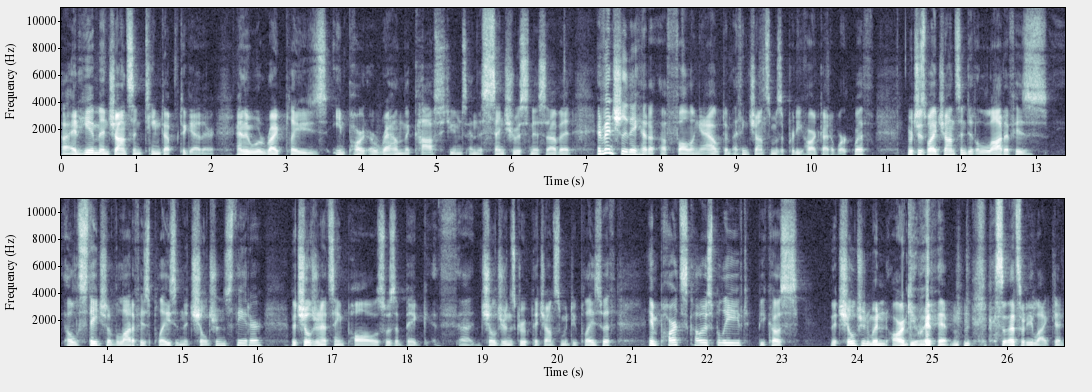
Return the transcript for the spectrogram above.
uh, and him and Jonson teamed up together, and they would write plays in part around the costumes and the sensuousness of it. Eventually, they had a, a falling out. I think Jonson was a pretty hard guy to work with, which is why Jonson did a lot of his staged a lot of his plays in the children's theater. The Children at St. Paul's was a big uh, children's group that Jonson would do plays with. In part, scholars believed because the children wouldn't argue with him. so that's what he liked. And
